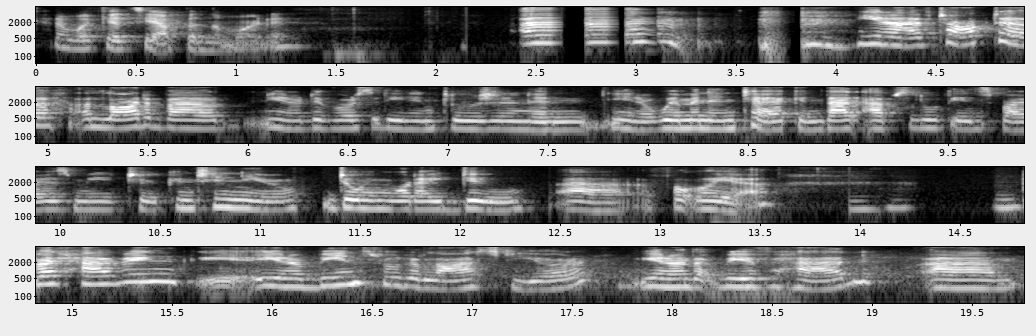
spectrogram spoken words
Kind of what gets you up in the morning? Um, you know, I've talked a, a lot about you know diversity and inclusion and you know women in tech, and that absolutely inspires me to continue doing what I do uh, for Oya. Mm-hmm but having you know been through the last year you know that we have had um,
